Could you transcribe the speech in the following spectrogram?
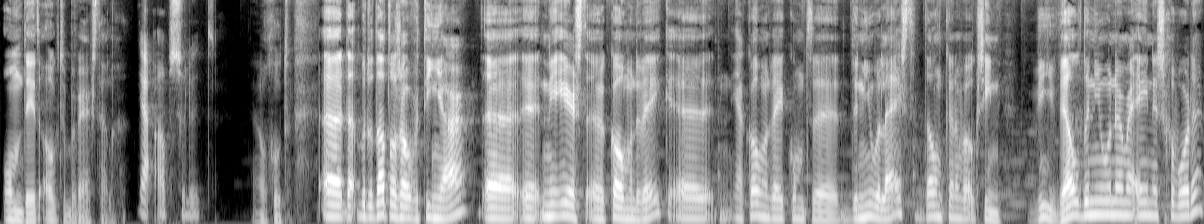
Om dit ook te bewerkstelligen. Ja, absoluut. Heel goed. dat, dat, was over tien jaar. nu eerst komende week. ja, komende week komt de nieuwe lijst. Dan kunnen we ook zien wie wel de nieuwe nummer 1 is geworden.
